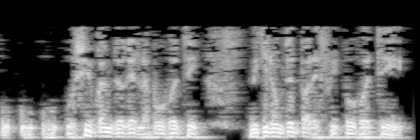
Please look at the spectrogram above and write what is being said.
au, suprême degré de la pauvreté, mais qui n'ont peut-être pas l'esprit de pauvreté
